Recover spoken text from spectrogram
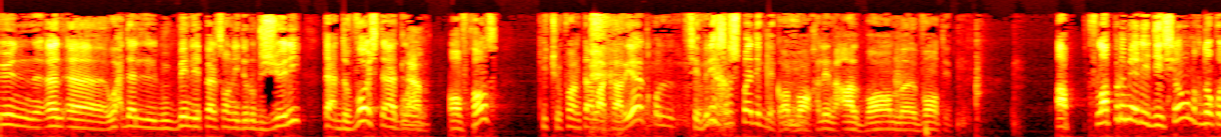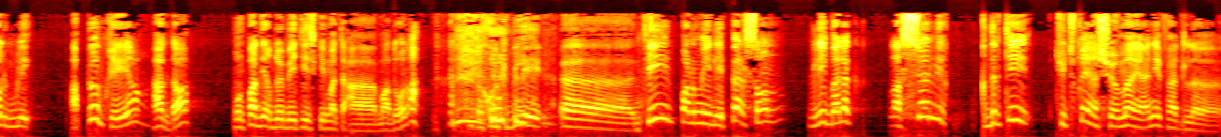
en un آه، وحده من بين les personnes يديروا في ال jury تاع The Voice تاع هذا العام en France كي تشوفها نتاع لا كارير تقول سي فري خرجت بهذيك ليكول بون خلينا البوم فونتي في لا بروميير ايديسيون نقدر نقول لك بلي ا بو بري هكذا بون با دير دو بيتيز كيما تاع مادونا نقول لك بلي انت بارمي لي بيرسون اللي بالك لا سول اللي قدرتي تو تفري ان شومان يعني في هذا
